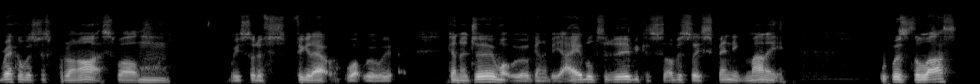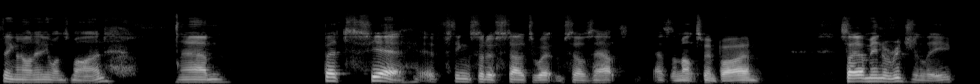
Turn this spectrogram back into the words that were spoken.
record was just put on ice while Mm. we sort of figured out what we were going to do and what we were going to be able to do because obviously spending money was the last thing on anyone's mind. Um, but yeah, things sort of started to work themselves out as the months went by. And so, I mean, originally,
